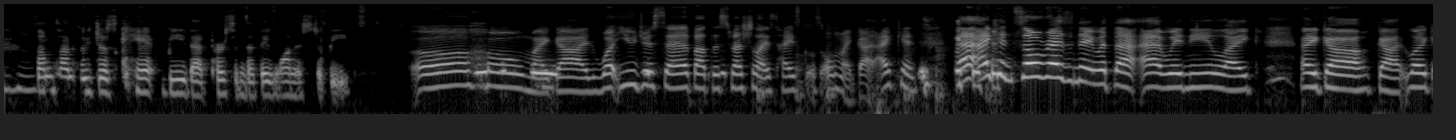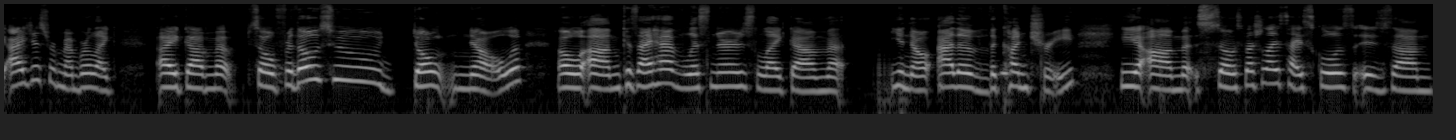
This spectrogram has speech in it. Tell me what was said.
Mm-hmm. Sometimes we just can't be that person that they want us to be. Oh my god, what you just said about the specialized high schools. Oh my god, I can that I can so resonate with that at Whitney like like oh god. Like I just remember like like um so for those who don't know, oh um cuz I have listeners like um you know out of the country. He um so specialized high schools is um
